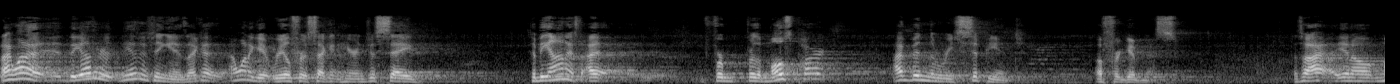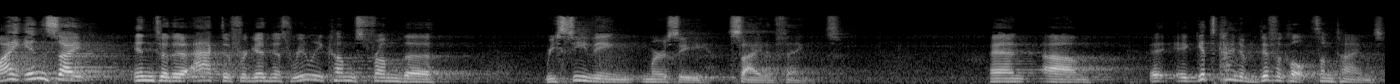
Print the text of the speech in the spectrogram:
But I want to, the other, the other thing is, I, I want to get real for a second here and just say, to be honest, I, for, for the most part, I've been the recipient of forgiveness. So I, you know, my insight into the act of forgiveness really comes from the receiving mercy side of things. And um, it, it gets kind of difficult sometimes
